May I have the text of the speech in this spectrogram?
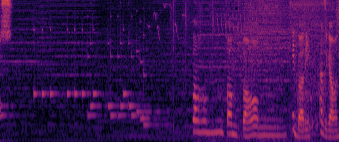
Oops. Bum bum bum. Hey buddy, how's it going?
